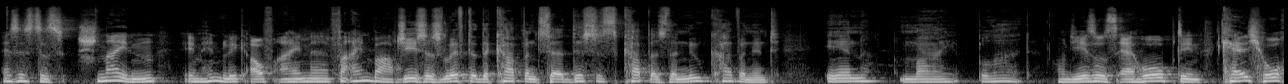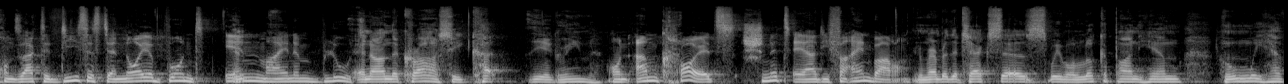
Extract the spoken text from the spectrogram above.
Es ist das Schneiden im Hinblick auf eine Vereinbarung. Jesus lifted the cup and said, "This is cup is the new covenant in my blood." Und Jesus erhob den Kelch hoch und sagte, dies ist der neue Bund in meinem Blut. And on the cross, he cut. Und am Kreuz schnitt er die Vereinbarung. Remember, the text says, We will look upon him whom we have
